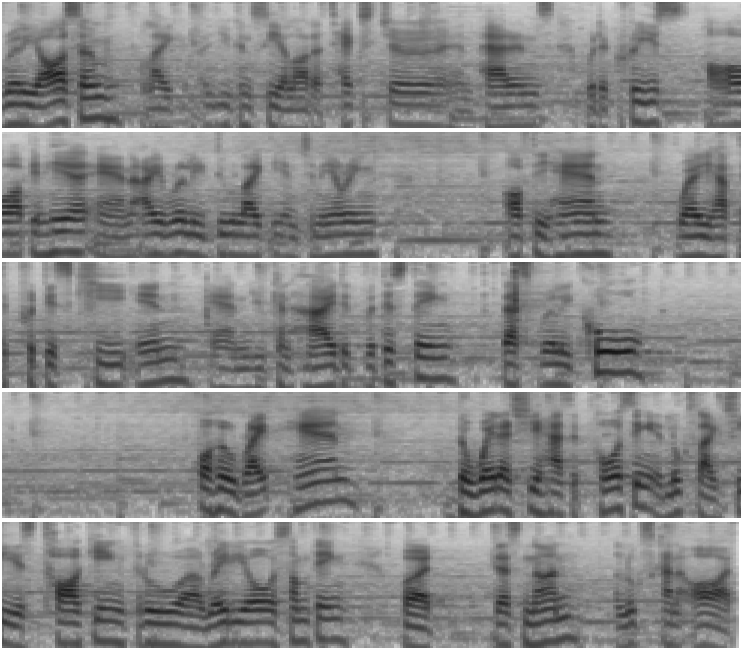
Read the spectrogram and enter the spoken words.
really awesome. Like you can see a lot of texture and patterns with the crease all up in here. And I really do like the engineering of the hand where you have to put this key in and you can hide it with this thing. That's really cool. For her right hand, the way that she has it posing, it looks like she is talking through a radio or something, but there's none. It looks kind of odd.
